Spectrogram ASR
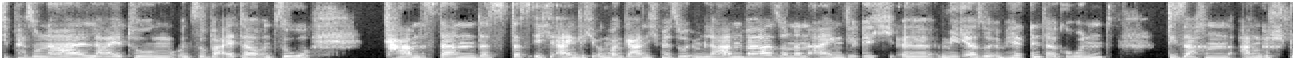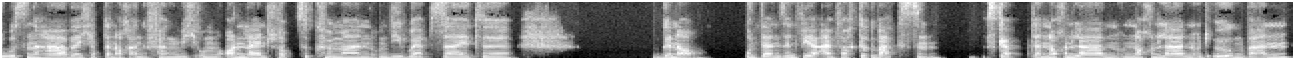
die Personalleitung und so weiter. Und so kam es dann, dass, dass ich eigentlich irgendwann gar nicht mehr so im Laden war, sondern eigentlich äh, mehr so im Hintergrund die Sachen angestoßen habe. Ich habe dann auch angefangen, mich um Online-Shop zu kümmern, um die Webseite. Genau. Und dann sind wir einfach gewachsen. Es gab dann noch einen Laden und noch einen Laden und irgendwann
